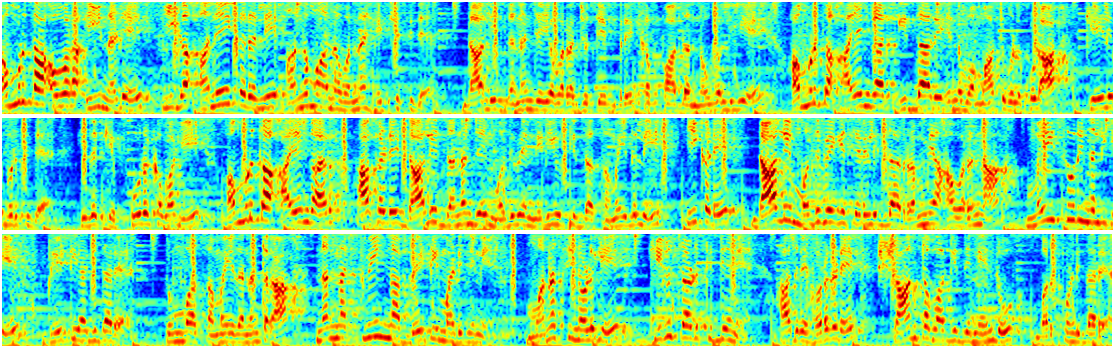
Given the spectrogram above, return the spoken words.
ಅಮೃತ ಅವರ ಈ ನಡೆ ಈಗ ಅನೇಕರಲ್ಲಿ ಅನುಮಾನವನ್ನ ಹೆಚ್ಚಿಸಿದೆ. ಡಾಲಿ ಧನಂಜಯ್ ಅವರ ಜೊತೆ ಬ್ರೇಕಪ್ ಆದ ನೋವಲ್ಲಿಯೇ ಅಮೃತ ಅಯ್ಯಂಗಾರ್ ಇದ್ದಾರೆ ಎನ್ನುವ ಮಾತುಗಳು ಕೂಡ ಕೇಳಿ ಬರುತ್ತಿದೆ. ಇದಕ್ಕೆ ಪೂರಕವಾಗಿ ಅಮೃತ ಅಯ್ಯಂಗಾರ್, ಆ ಕಡೆ ಡಾಲಿ ಧನಂಜಯ್ ಮದುವೆ ನಡೆಯುತ್ತಿದ್ದ ಸಮಯದಲ್ಲಿ ಈ ಕಡೆ ಡಾಲಿ ಮದುವೆಗೆ ತೆರಳಿದ್ದ ರಮ್ಯಾ ಅವರನ್ನ ಮೈಸೂರಿನಲ್ಲಿಗೆ ಭೇಟಿಯಾಗಿದ್ದಾರೆ. ತುಂಬಾ ಸಮಯದ ನಂತರ ನನ್ನ ಕ್ವೀನ್ನ ಭೇಟಿ ಮಾಡಿದ್ದೀನಿ. ಮನಸ್ಸಿನೊಳಗೆ ಕಿರುಚಾಡುತ್ತಿದ್ದೇನೆ. ಆದರೆ ಹೊರಗಡೆ ಶಾಂತವಾಗಿದ್ದೇನೆ ಎಂದು ಬರೆದುಕೊಂಡಿದ್ದಾರೆ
